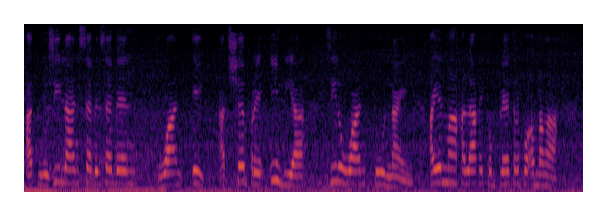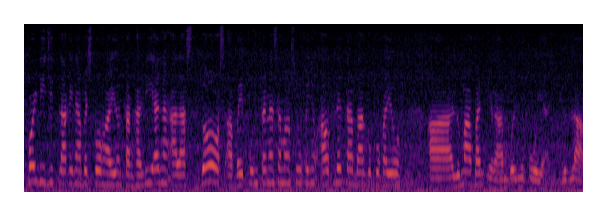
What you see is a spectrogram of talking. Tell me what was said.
at New Zealand 7718 at syempre India 0129. Ayan mga kalaki, kompleto po ang mga 4 digit lucky numbers po ngayon tanghalian ng alas 2. Abay punta na sa mga suki yung outlet ha, bago po kayo ah, lumaban, i-rumble nyo po yan. Good luck!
